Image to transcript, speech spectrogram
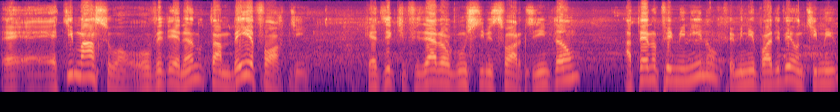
É, é, é timaço, o veterano também é forte. Quer dizer que fizeram alguns times fortes. Então, até no feminino, feminino pode ver, um time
